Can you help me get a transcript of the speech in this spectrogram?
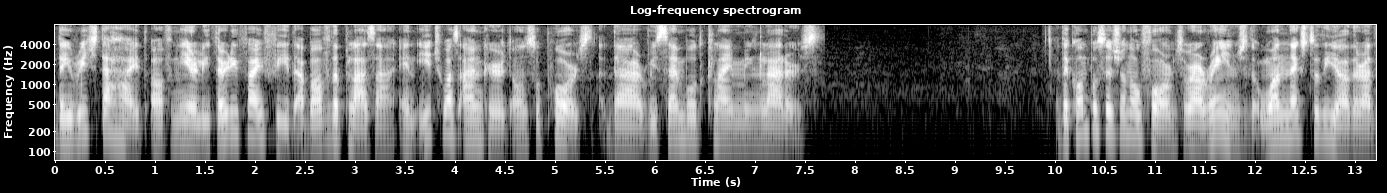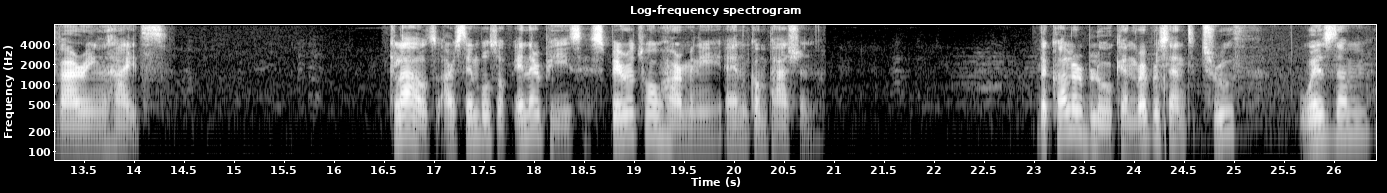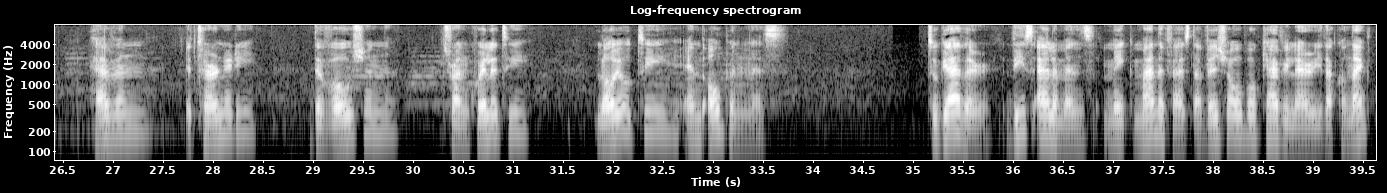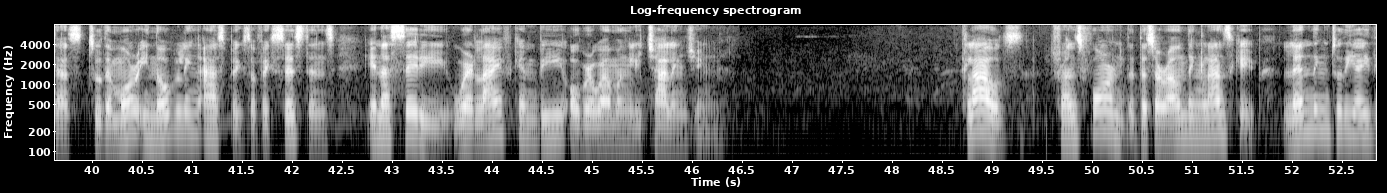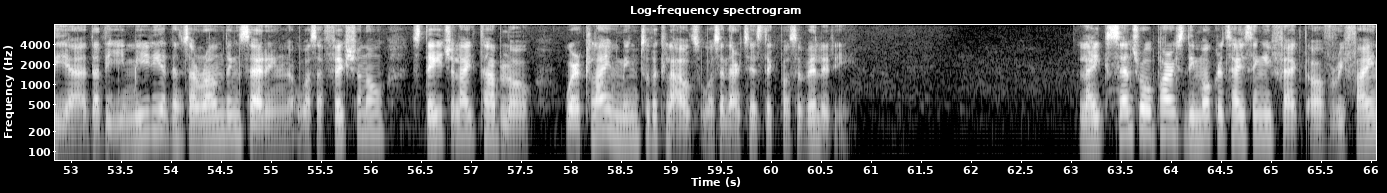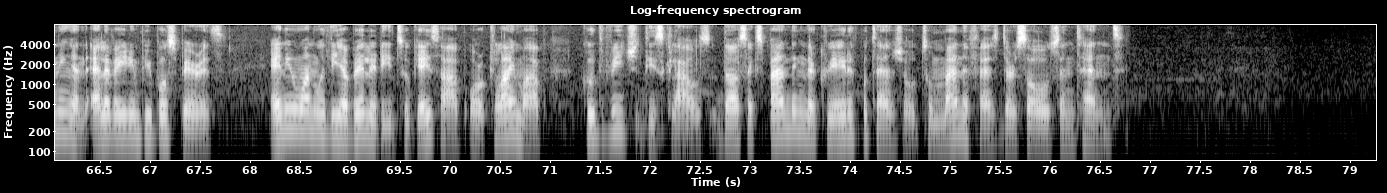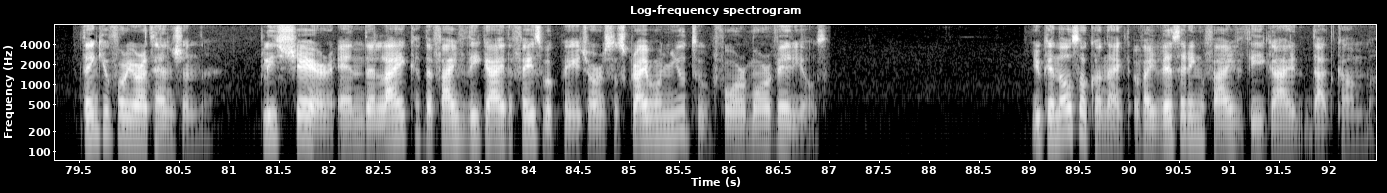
They reached a height of nearly 35 feet above the plaza and each was anchored on supports that resembled climbing ladders. The compositional forms were arranged one next to the other at varying heights. Clouds are symbols of inner peace, spiritual harmony, and compassion. The color blue can represent truth, wisdom, heaven, eternity, devotion, tranquility, loyalty, and openness. Together, these elements make manifest a visual vocabulary that connects us to the more ennobling aspects of existence in a city where life can be overwhelmingly challenging. Clouds transformed the surrounding landscape, lending to the idea that the immediate and surrounding setting was a fictional, stage like tableau where climbing to the clouds was an artistic possibility. Like Central Park's democratizing effect of refining and elevating people's spirits, anyone with the ability to gaze up or climb up could reach these clouds, thus expanding their creative potential to manifest their soul's intent. Thank you for your attention. Please share and uh, like the 5D Guide Facebook page or subscribe on YouTube for more videos. You can also connect by visiting 5dguide.com.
